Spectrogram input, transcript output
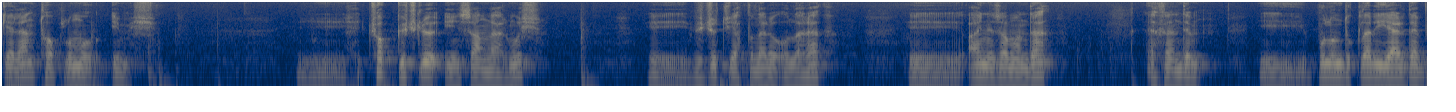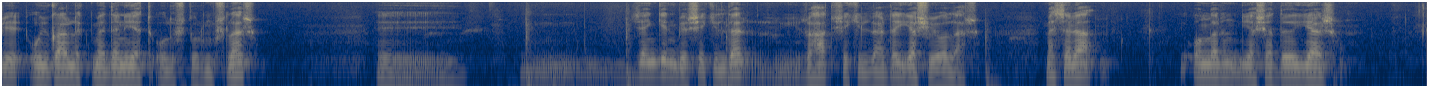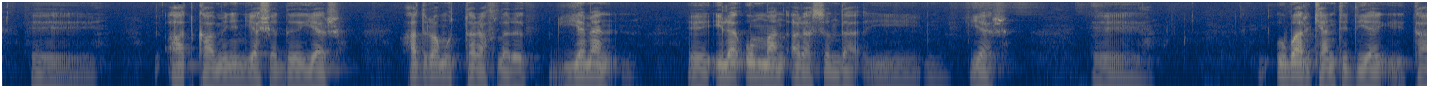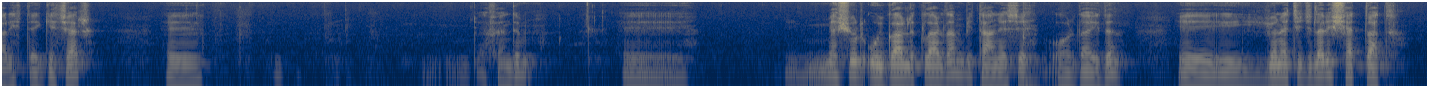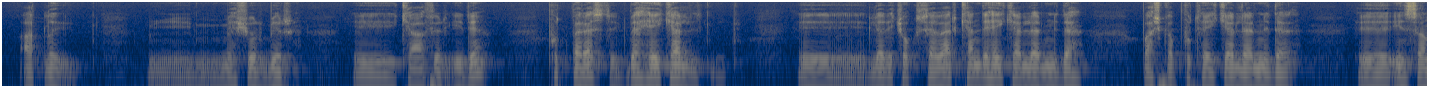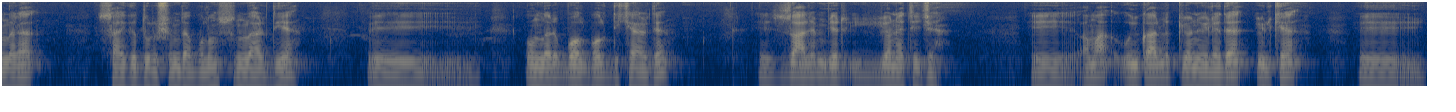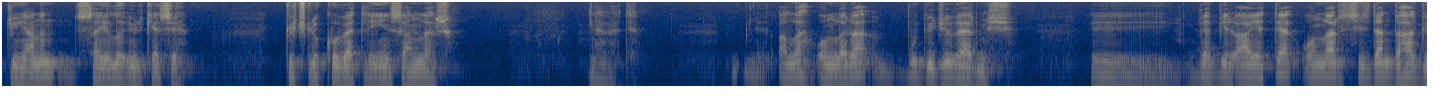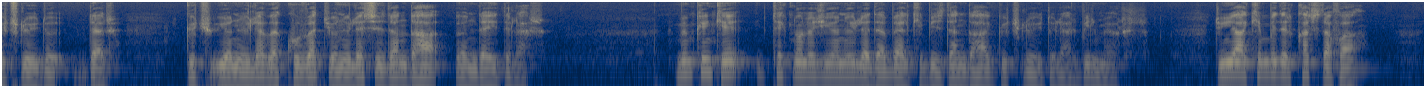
gelen toplumu imiş. E, çok güçlü insanlarmış. E, vücut yapıları olarak e, aynı zamanda efendim e, bulundukları yerde bir uygarlık, medeniyet oluşturmuşlar. Zengin bir şekilde, rahat şekillerde yaşıyorlar. Mesela onların yaşadığı yer, e, Ad kavminin yaşadığı yer, Hadramut tarafları, Yemen e, ile Umman arasında yer. E, Ubar kenti diye tarihte geçer. E, efendim e, meşhur uygarlıklardan bir tanesi oradaydı. E, yöneticileri Şeddat adlı e, meşhur bir e, kafir idi. Putperest ve heykelleri çok sever. Kendi heykellerini de başka put heykellerini de e, insanlara saygı duruşunda bulunsunlar diye e, onları bol bol dikerdi. E, zalim bir yönetici. Ama uygarlık yönüyle de ülke dünyanın sayılı ülkesi. Güçlü, kuvvetli insanlar. Evet. Allah onlara bu gücü vermiş. Ee, ve bir ayette onlar sizden daha güçlüydü der. Güç yönüyle ve kuvvet yönüyle sizden daha öndeydiler. Mümkün ki teknoloji yönüyle de belki bizden daha güçlüydüler, bilmiyoruz. Dünya kim bilir kaç defa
